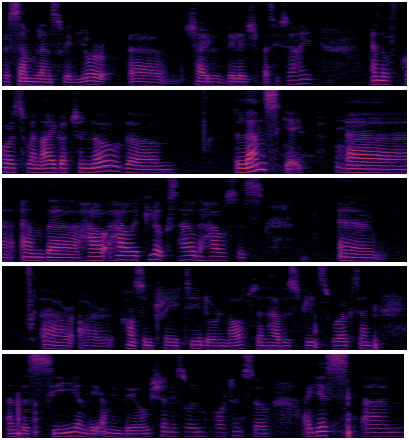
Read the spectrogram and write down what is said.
resemblance with your uh, childhood village, Bassussarry. And of course, when I got to know the um, the landscape uh, and the how how it looks, how the houses uh, are are concentrated or not, and how the streets works, and and the sea and the I mean the ocean is so important. So I guess um,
